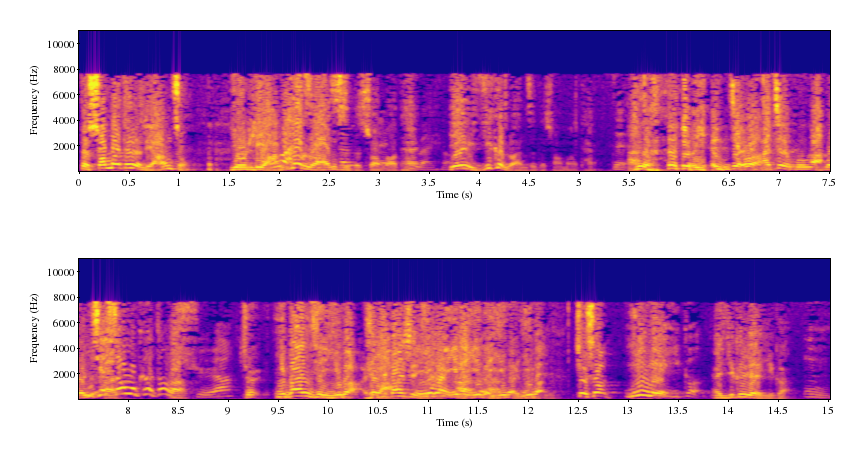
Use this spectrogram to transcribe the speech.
不，双胞胎有两种，有 两个卵子的双胞胎，也有一个卵子的双胞胎。对。啊 有研究啊。啊，这我啊我以前生物课都有学啊。就一般是一个，是吧？一般是一个一个一个一个一个就说一个月一个，哎，一个月一个。嗯？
